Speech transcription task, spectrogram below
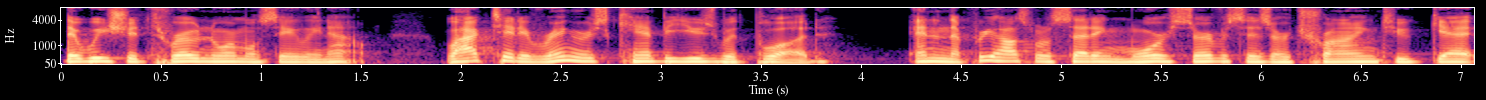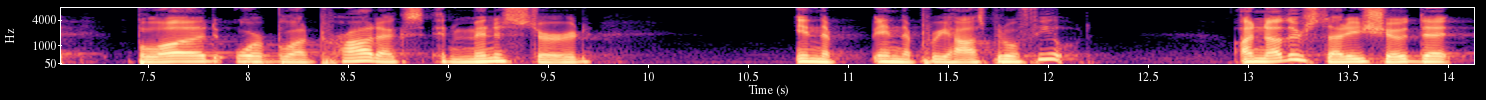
that we should throw normal saline out. Lactated ringers can't be used with blood. And in the pre hospital setting, more services are trying to get blood or blood products administered in the, in the pre hospital field. Another study showed that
